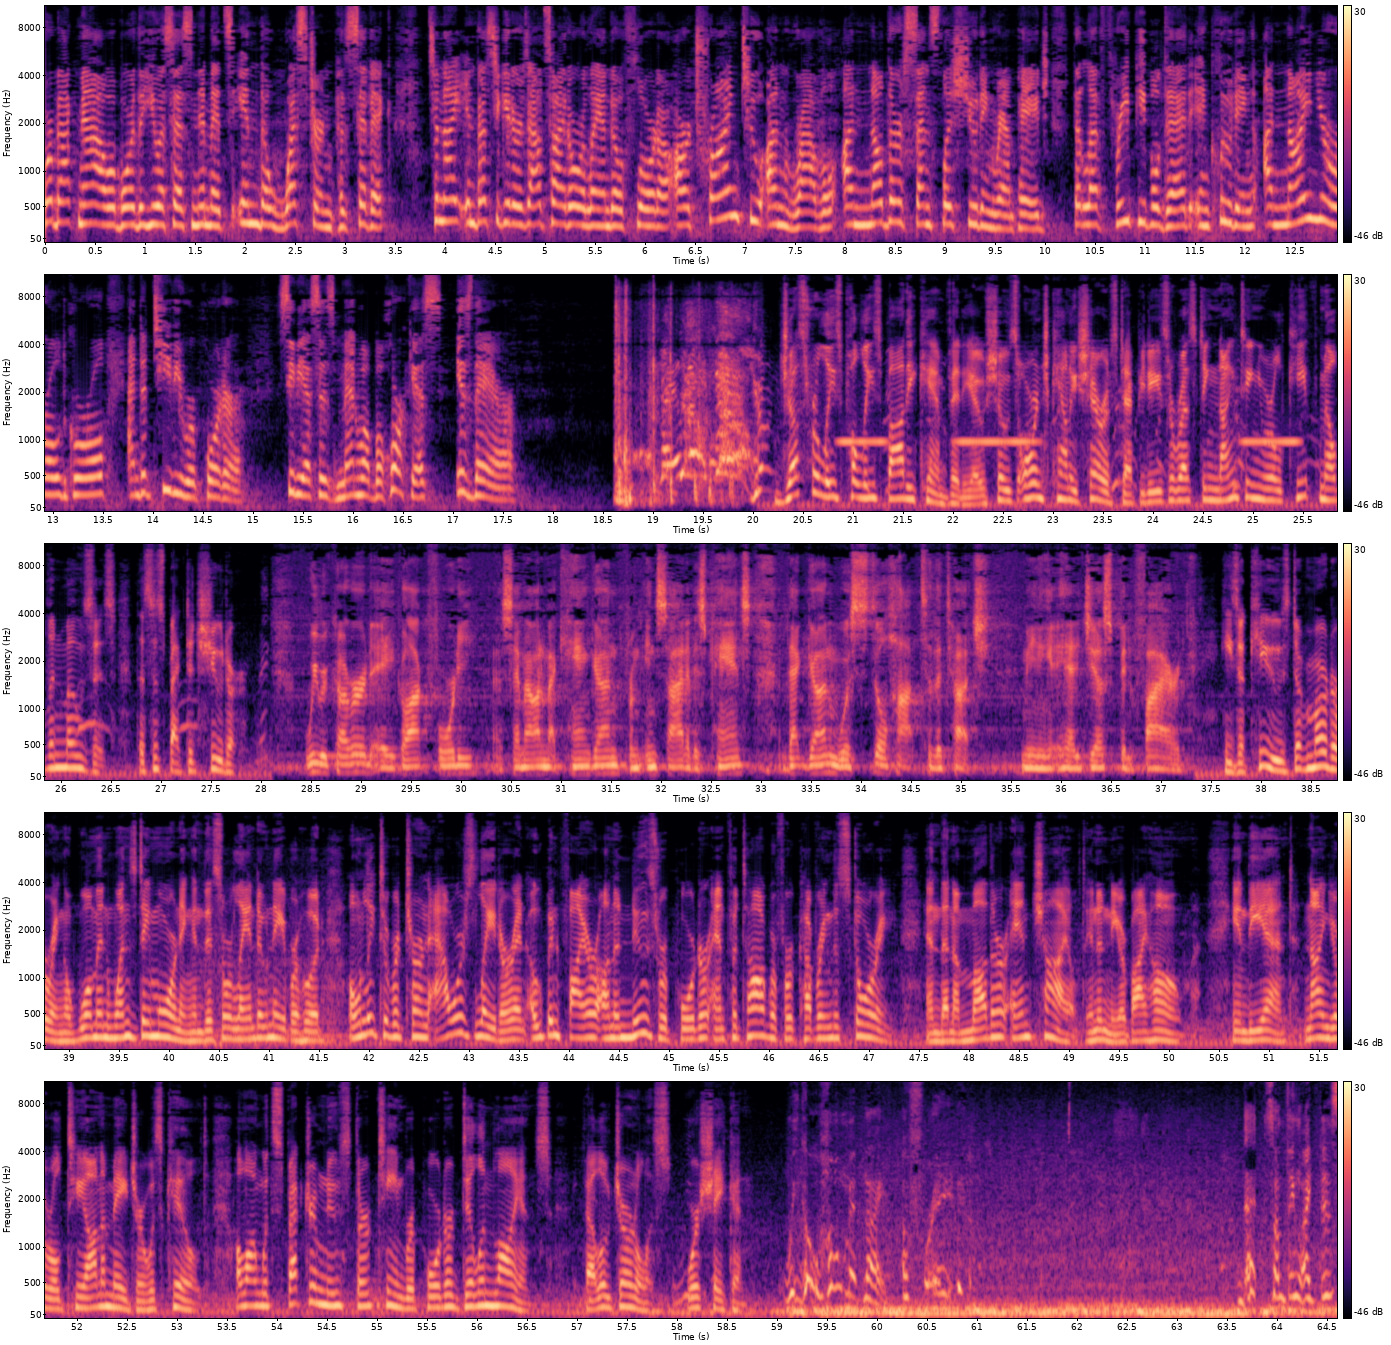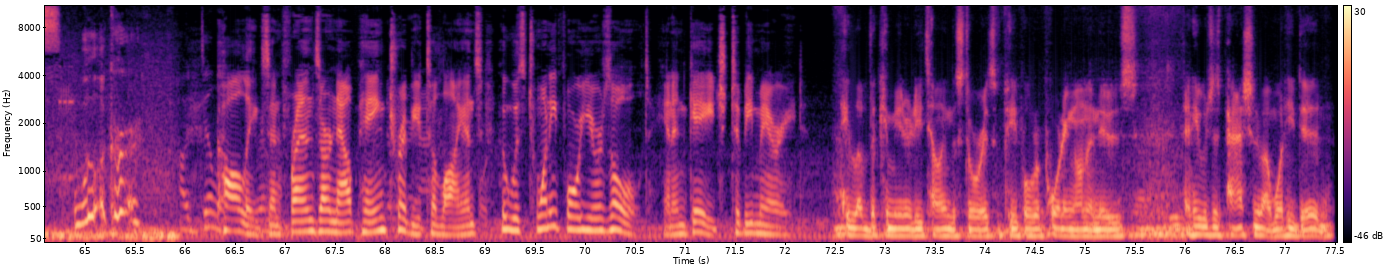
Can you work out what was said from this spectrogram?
We're back now aboard the USS Nimitz in the Western Pacific. Tonight, investigators outside Orlando, Florida are trying to unravel another senseless shooting rampage that left three people dead, including a nine year old girl and a TV reporter. CBS's Manuel Bojorquez is there. Just released police body cam video shows Orange County Sheriff's deputies arresting 19 year old Keith Melvin Moses, the suspected shooter. We recovered a Glock 40 a semi-automatic handgun from inside of his pants. That gun was still hot to the touch, meaning it had just been fired. He's accused of murdering a woman Wednesday morning in this Orlando neighborhood, only to return hours later and open fire on a news reporter and photographer covering the story, and then a mother and child in a nearby home. In the end, nine year old T'yonna Major was killed, along with Spectrum News 13 reporter Dylan Lyons. Fellow journalists were shaken. We go home at night afraid that something like this will occur. Colleagues and friends are now paying tribute to Lyons, who was 24 years old and engaged to be married. He loved the community, telling the stories of people reporting on the news, and he was just passionate about what he did.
